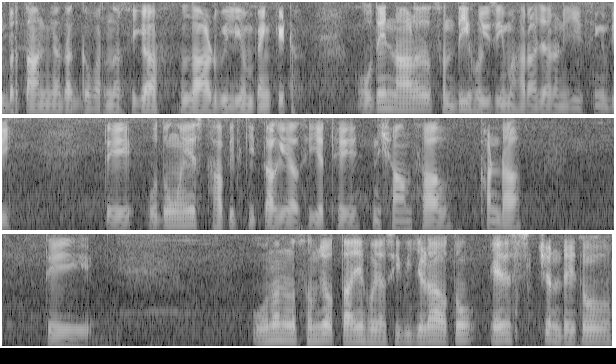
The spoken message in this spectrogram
ਬਰਤਾਨੀਆ ਦਾ ਗਵਰਨਰ ਸੀਗਾ, ਲਾਰਡ ਵਿਲੀਅਮ ਬੈਂਕਿਟ ਉਹਦੇ ਨਾਲ ਸੰਧੀ ਹੋਈ ਸੀ ਮਹਾਰਾਜਾ ਰਣਜੀਤ ਸਿੰਘ ਦੀ। ਤੇ ਉਦੋਂ ਇਹ ਸਥਾਪਿਤ ਕੀਤਾ ਗਿਆ ਸੀ ਇੱਥੇ ਨਿਸ਼ਾਨ ਸਾਹਿਬ, ਖੰਡਾ ਤੇ ਉਹਨਾਂ ਨਾਲ ਸਮਝੌਤਾ ਇਹ ਹੋਇਆ ਸੀ ਵੀ ਜਿਹੜਾ ਉਹ ਤੋਂ ਇਸ ਝੰਡੇ ਤੋਂ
